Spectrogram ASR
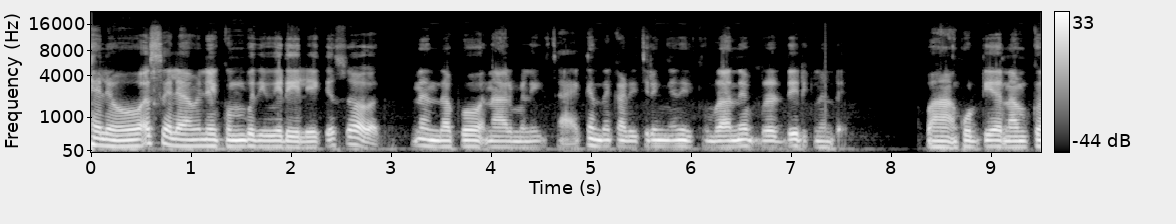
ഹലോ അസ്സലാമലൈക്കും പുതിയ വീഡിയോയിലേക്ക് സ്വാഗതം. നാല് മണി ചായക്ക് എന്താ കടിച്ചിട്ട് ഇങ്ങനെ ഇരിക്കുമ്പോഴാണ് ബ്രെഡ് ഇരിക്കുന്നുണ്ട് അപ്പോൾ ആ കുട്ടി നമുക്ക്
